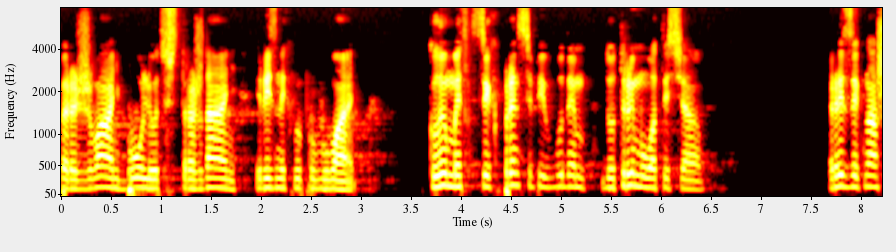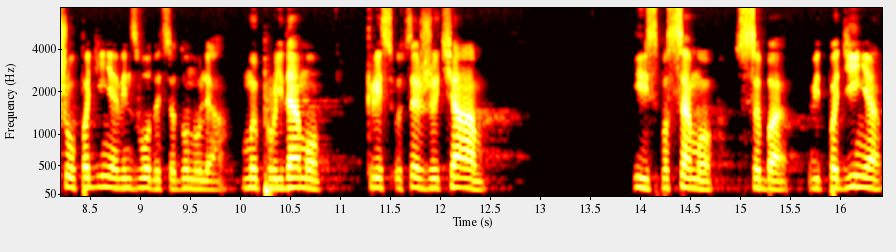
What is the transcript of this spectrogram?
переживань, болю, страждань і різних випробувань. Коли ми цих принципів будемо дотримуватися, ризик нашого падіння він зводиться до нуля. Ми пройдемо крізь оце життя і спасемо себе від падіння,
